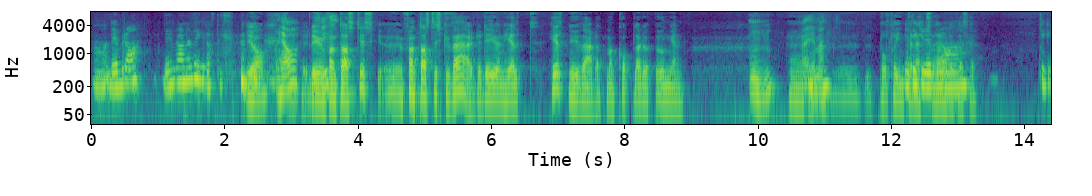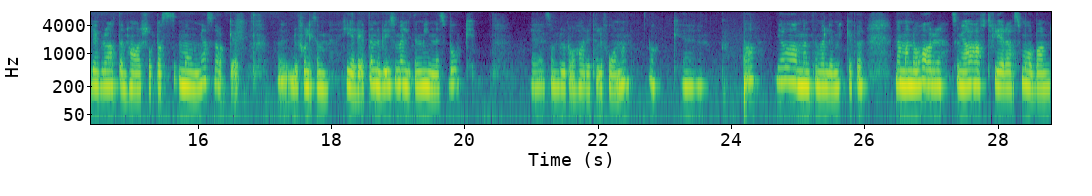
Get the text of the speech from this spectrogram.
ja, det är bra det är bra när det är gratis. Ja, ja det, det är ju en fantastisk, en fantastisk värld. Det är ju en helt, helt ny värld att man kopplar upp ungen. Mm. Eh, på, på internet. Jag tycker, det är bra, jag tycker det är bra att den har så pass många saker. Du får liksom helheten. Det blir som en liten minnesbok. Eh, som du då har i telefonen. Och eh, jag har använt den väldigt mycket för när man då har, som jag har haft flera småbarn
